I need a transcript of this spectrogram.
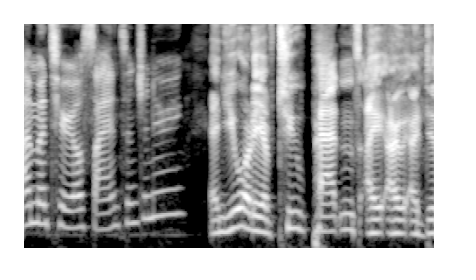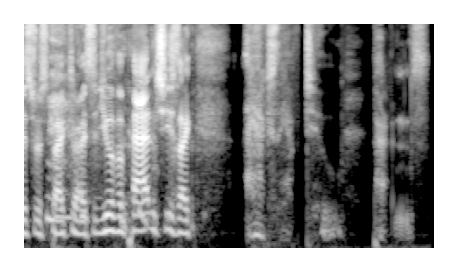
I'm material science engineering. And you already have two patents. I I, I disrespect her. I said you have a patent. She's like, I actually have two patents.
